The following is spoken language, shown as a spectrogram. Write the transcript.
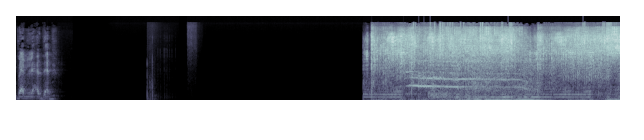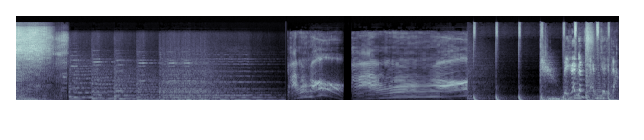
Ready to have them? Mình lấy đâm xem chưa được làm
